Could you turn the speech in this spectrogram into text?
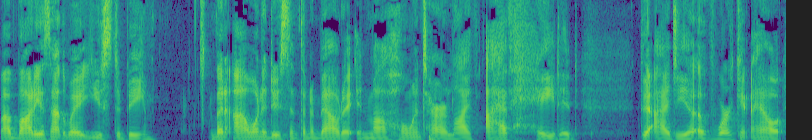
My body is not the way it used to be, but I want to do something about it. In my whole entire life, I have hated the idea of working out.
